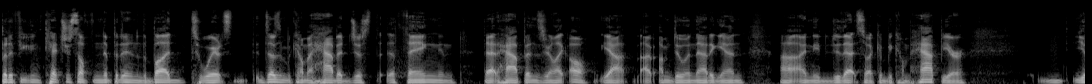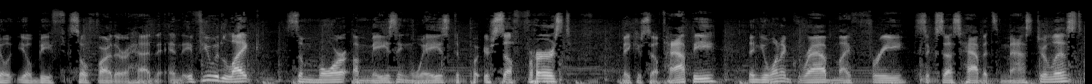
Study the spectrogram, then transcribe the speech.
but if you can catch yourself and nip it in the bud to where it doesn't become a habit, just a thing, and that happens, you're like, oh yeah, I, am doing that again. Uh, I need to do that so I can become happier. You'll you'll be so farther ahead. And if you would like some more amazing ways to put yourself first, make yourself happy, then you want to grab my free Success Habits Master List.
